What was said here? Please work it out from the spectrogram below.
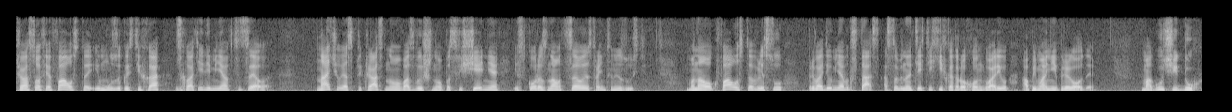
Философия Фауста и музыка стиха захватили меня всецело. Начал я с прекрасного возвышенного посвящения и скоро знал целые страницы наизусть. Монолог Фауста в лесу приводил меня в экстаз, особенно те стихи, в которых он говорил о понимании природы. «Могучий дух,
